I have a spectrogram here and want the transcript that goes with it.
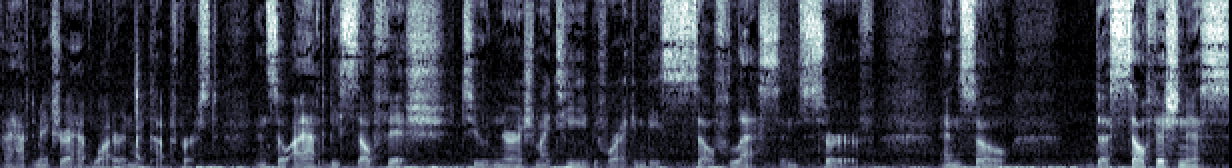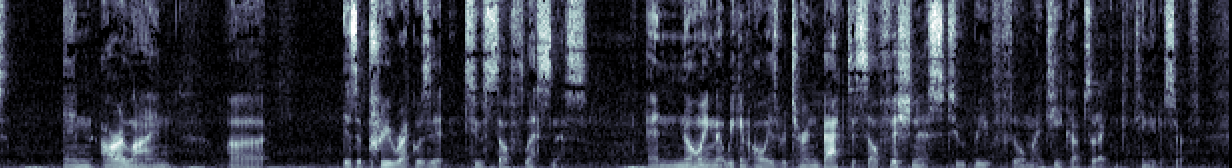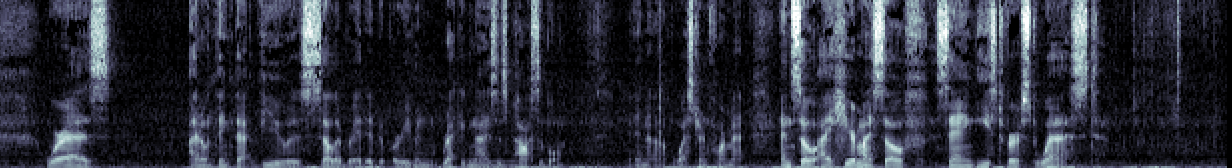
I have to make sure I have water in my cup first. And so I have to be selfish to nourish my tea before I can be selfless and serve. And so the selfishness in our line uh, is a prerequisite to selflessness. And knowing that we can always return back to selfishness to refill my teacup so that I can continue to serve. Whereas I don't think that view is celebrated or even recognized as possible in a Western format. And so I hear myself saying East versus West,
